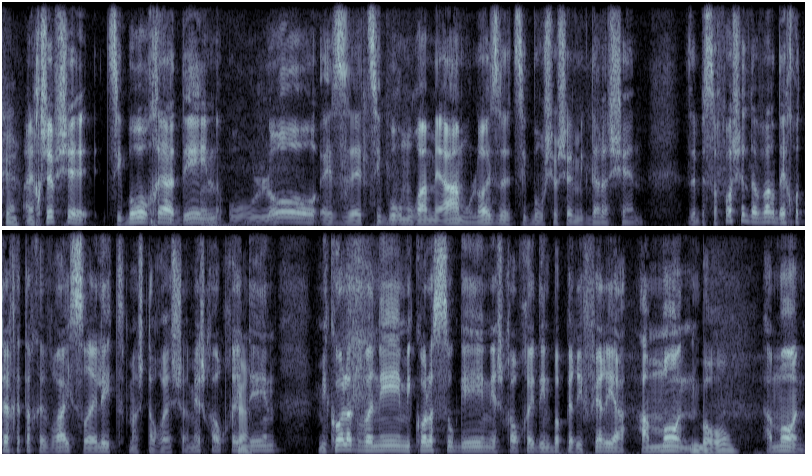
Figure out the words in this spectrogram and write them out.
כן. אני חושב שציבור עורכי הדין הוא לא איזה ציבור מורם מעם, הוא לא איזה ציבור שיושב מגדל השן. זה בסופו של דבר די חותך את החברה הישראלית, מה שאתה רואה שם. יש לך עורכי כן. דין מכל הגוונים, מכל הסוגים, יש לך עורכי דין בפריפריה, המון, ברור. המון.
